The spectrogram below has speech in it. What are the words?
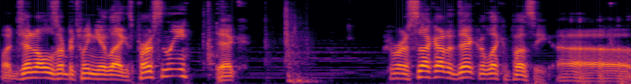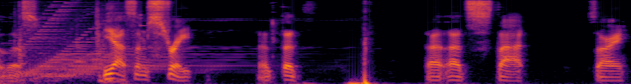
What genitals are between your legs? Personally, dick. Prefer to suck out a dick or lick a pussy? Uh, this. Yes, I'm straight. That, that, that, that's that. Sorry.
